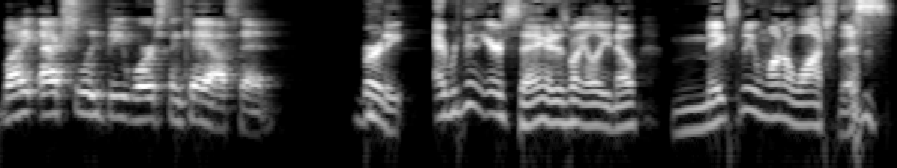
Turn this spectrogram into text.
Might actually be worse than Chaos Head. Birdie, everything that you're saying, I just want to let you know, makes me want to watch this.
